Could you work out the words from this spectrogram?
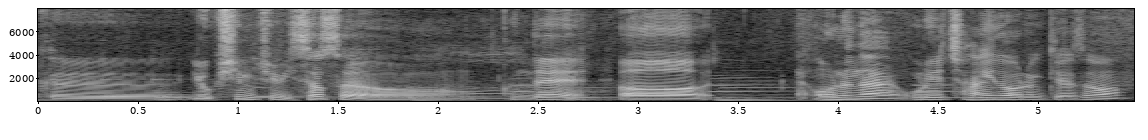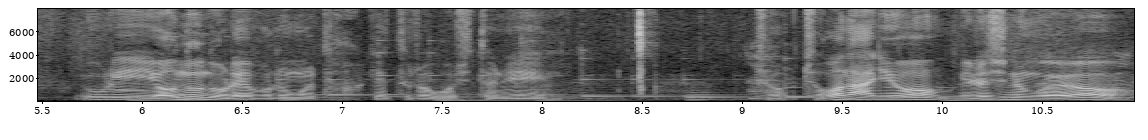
그 욕심이 좀 있었어요. 근데 어 어느 날 우리 장인 어른께서 우리 연우 노래 부르는 걸딱 이렇게 들어보시더니 저 저건 아니요 이러시는 거예요.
